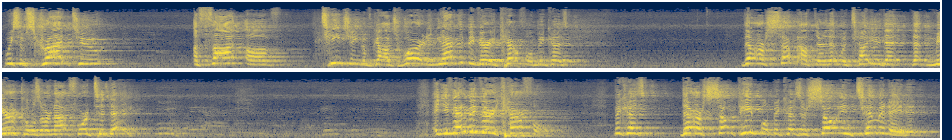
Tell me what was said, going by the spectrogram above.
we subscribe to a thought of teaching of God's word, and you have to be very careful because there are some out there that would tell you that, that miracles are not for today. And you've got to be very careful because there are some people, because they're so intimidated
